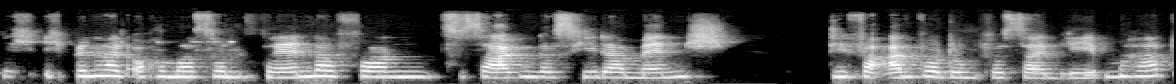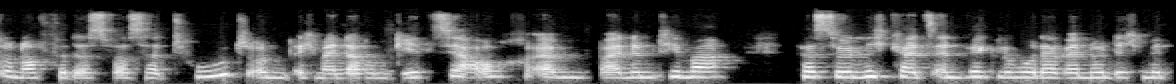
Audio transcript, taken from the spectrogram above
ich, ich bin halt auch immer so ein Fan davon, zu sagen, dass jeder Mensch die Verantwortung für sein Leben hat und auch für das, was er tut. Und ich meine, darum geht es ja auch ähm, bei dem Thema Persönlichkeitsentwicklung oder wenn du dich mit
